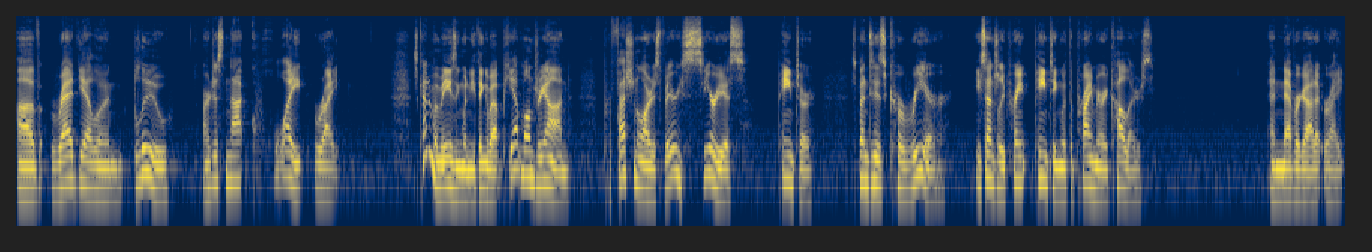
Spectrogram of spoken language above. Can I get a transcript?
of red, yellow, and blue are just not quite right. It's kind of amazing when you think about Piet Mondrian, professional artist, very serious painter, spent his career essentially pra- painting with the primary colors and never got it right.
